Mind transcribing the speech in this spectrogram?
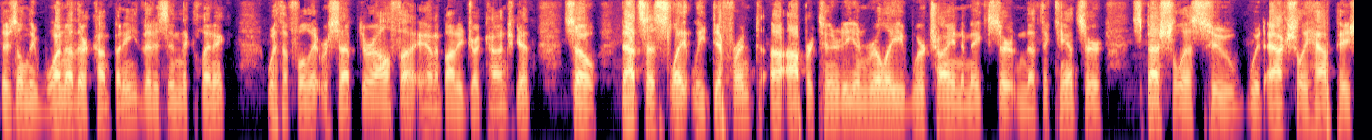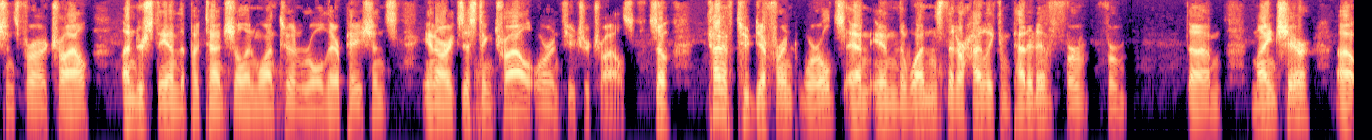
There's only one other company that is in the clinic with a folate receptor alpha antibody drug conjugate. So that's a slightly different uh, opportunity. And really, we're trying to make certain that the cancer specialists who would actually have patients for our trial understand the potential and want to enroll their patients in our existing trial or in future trials. So kind of two different worlds and in the ones that are highly competitive for for um, mind share uh,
